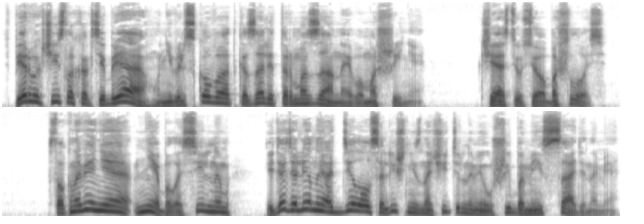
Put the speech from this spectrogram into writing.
В первых числах октября у Невельского отказали тормоза на его машине. К счастью, все обошлось. Столкновение не было сильным, и дядя Лены отделался лишь незначительными ушибами и ссадинами.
